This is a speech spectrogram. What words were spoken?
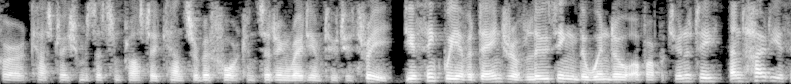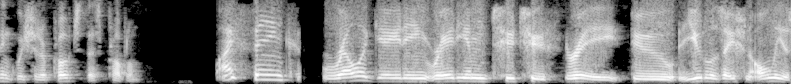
for castration-resistant prostate cancer before considering radium-223. Do you think we have a danger of losing the window of opportunity? And how do you think we should approach this problem? I think relegating radium-223 to utilization only as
